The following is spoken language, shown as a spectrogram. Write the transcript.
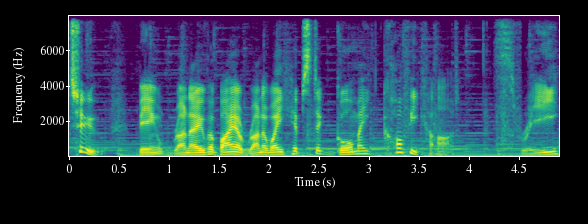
2. Being run over by a runaway hipster gourmet coffee cart. 3.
